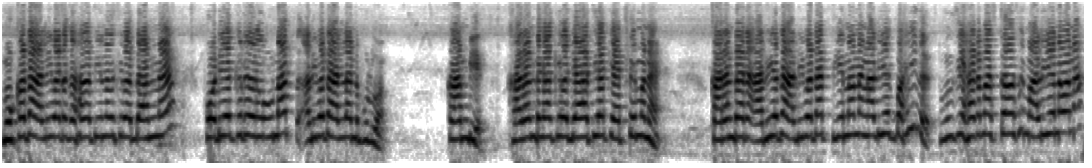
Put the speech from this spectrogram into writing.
මොකද අලිවට ගහලා තියෙනවද කියලා දන්නේ නැහැ. පොඩි එකට වුණත් අලිවට අල්ලන්න පුළුවන්. කම්බිය. කරන්ට් එකක් කියලා જાතියක් ඇත්තෙම නැහැ. කරන්ට් අර අලියට අලිවටක් තියෙනවා නම් අලියක් බහිද? 365 දවසෙම අලියනවනම්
